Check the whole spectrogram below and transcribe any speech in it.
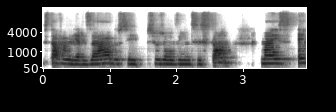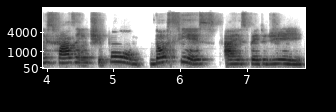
está familiarizado, se, se os ouvintes estão, mas eles fazem tipo dossiês a respeito de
